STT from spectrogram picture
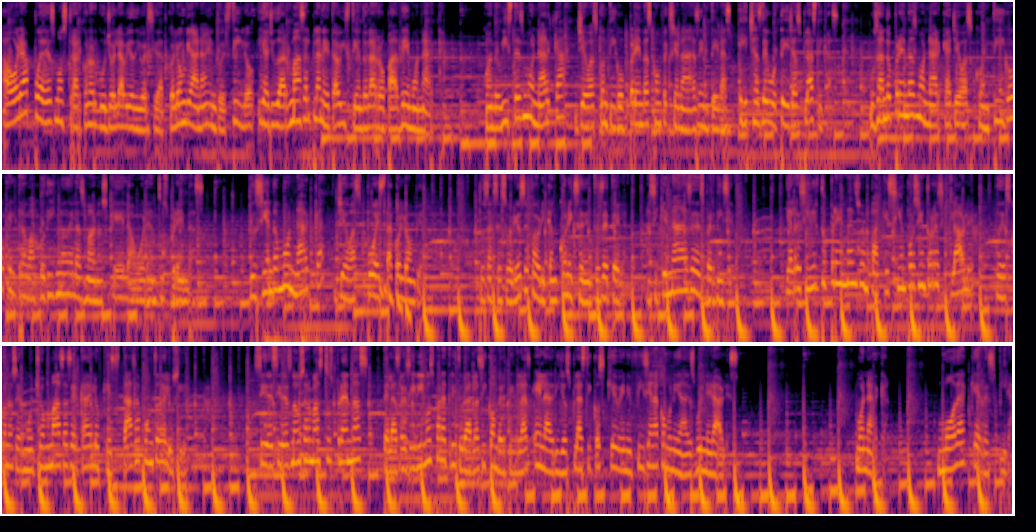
Ahora puedes mostrar con orgullo la biodiversidad colombiana en tu estilo y ayudar más al planeta vistiendo la ropa de Monarca. Cuando vistes Monarca, llevas contigo prendas confeccionadas en telas hechas de botellas plásticas. Usando prendas Monarca llevas contigo el trabajo digno de las manos que elaboran tus prendas. Luciendo Monarca, llevas puesta Colombia. Tus accesorios se fabrican con excedentes de tela, así que nada se desperdicia. Y al recibir tu prenda en su empaque 100% reciclable, puedes conocer mucho más acerca de lo que estás a punto de lucir. Si decides no usar más tus prendas, te las recibimos para triturarlas y convertirlas en ladrillos plásticos que benefician a comunidades vulnerables. Monarca. Moda que respira.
